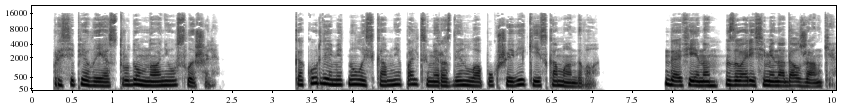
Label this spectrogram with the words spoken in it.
— просипела я с трудом, но они услышали. Кокурдия метнулась ко мне, пальцами раздвинула опухшие веки и скомандовала. «Дофина, завари семена должанки».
